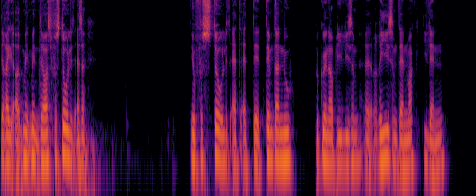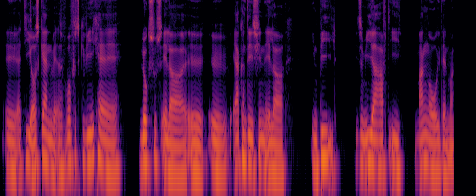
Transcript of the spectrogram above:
det er rigtigt. Og, men, men det er også forståeligt. Altså, det er jo forståeligt, at, at øh, dem, der nu begynder at blive ligesom øh, rige som Danmark, de lande, øh, at de også gerne vil. Altså, hvorfor skal vi ikke have luksus, eller øh, øh, aircondition, eller en bil, ligesom I har haft i mange år i Danmark?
